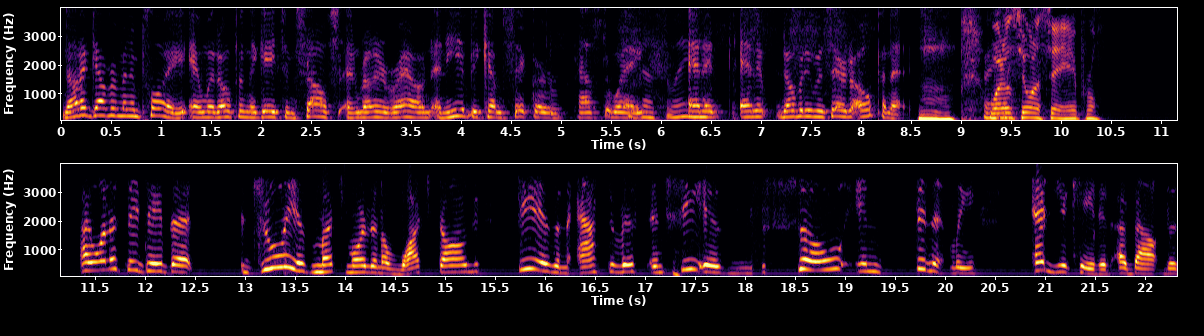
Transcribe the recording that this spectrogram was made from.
not a government employee, and would open the gates himself and run it around, and he had become sick or passed away. Passed away. and it and it, nobody was there to open it. Hmm. What else do you want to say, April? I want to say, Dave, that Julie is much more than a watchdog. She is an activist, and she is so infinitely educated about the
